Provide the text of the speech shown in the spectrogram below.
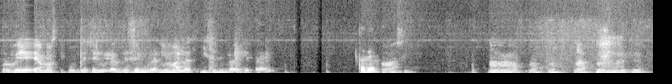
Profe, ¿y hay más tipos de células, de célula animal y célula vegetal? ¿Cómo? Ah, sí. No, no, no, no, no, nada.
